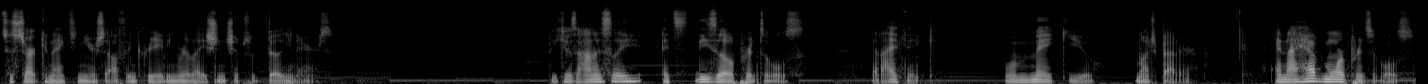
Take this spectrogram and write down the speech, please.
to start connecting yourself and creating relationships with billionaires. Because honestly, it's these little principles that I think will make you much better. And I have more principles,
